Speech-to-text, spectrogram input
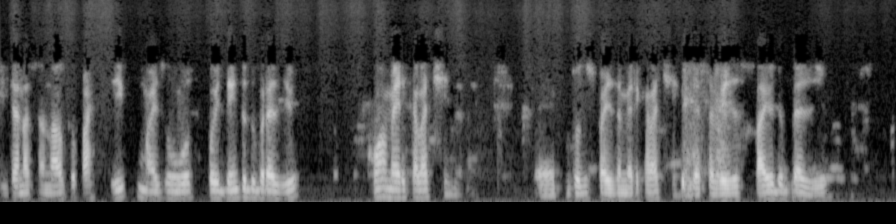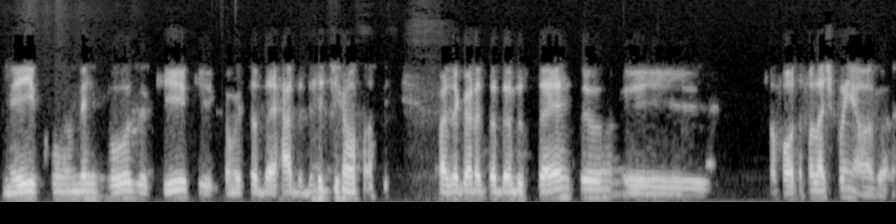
internacional que eu participo, mas o outro foi dentro do Brasil com a América Latina, né? é, com todos os países da América Latina. Dessa vez eu saio do Brasil meio com nervoso aqui, que começou a dar errado desde ontem mas agora tá dando certo e só falta falar espanhol agora.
